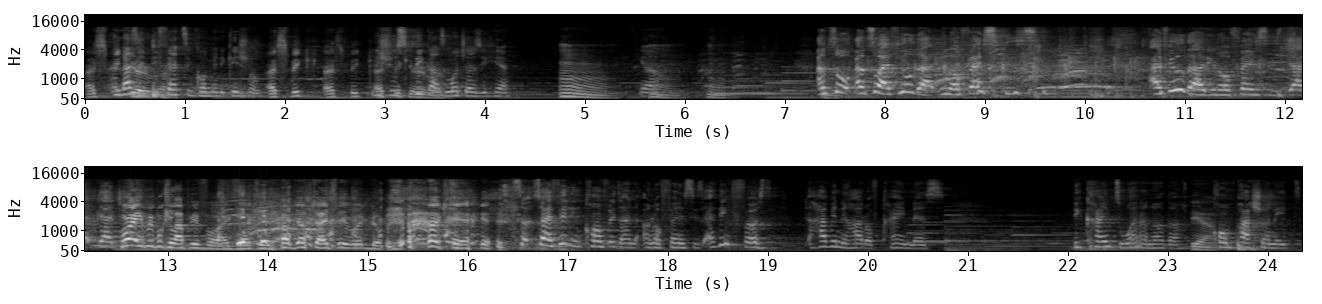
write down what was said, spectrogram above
I speak and that's Yoruba. a defect in communication. I speak, I speak, You I should speak Yoruba. as much as you hear. Hmm. Yeah. And so, and so, I feel that you in offenses, I feel that in offenses, they are, they are you people clapping for exactly? I'm just trying to even know. okay. so, so I feel in conflict and, and offenses. I think first, having a heart of kindness, be kind to one another, Yeah. compassionate.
